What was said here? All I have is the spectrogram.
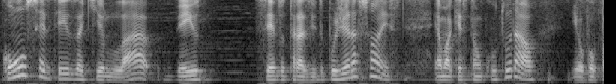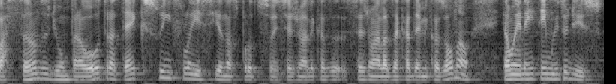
com certeza aquilo lá veio sendo trazido por gerações. É uma questão cultural. Eu vou passando de um para outro até que isso influencia nas produções, sejam elas, sejam elas acadêmicas ou não. Então o Enem tem muito disso.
